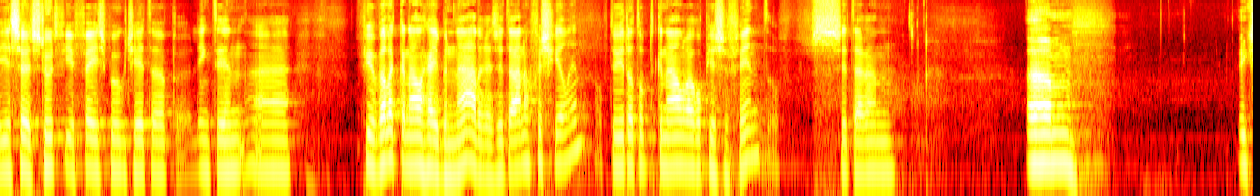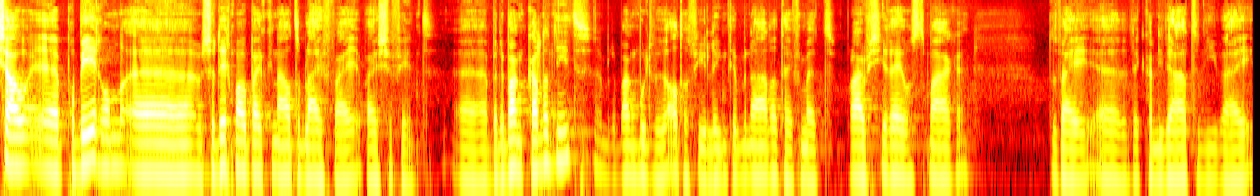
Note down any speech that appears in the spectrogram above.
je search doet via Facebook, GitHub, LinkedIn, eh, via welk kanaal ga je benaderen? Zit daar nog verschil in? Of doe je dat op het kanaal waarop je ze vindt? Of zit daar een... Ehm, ik zou eh, proberen om eh, zo dicht mogelijk bij het kanaal te blijven waar je, waar je ze vindt. Eh, bij de bank kan het niet. Bij de bank moeten we altijd via LinkedIn benaderen. Dat heeft met privacyregels te maken. Dat wij de kandidaten die wij,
